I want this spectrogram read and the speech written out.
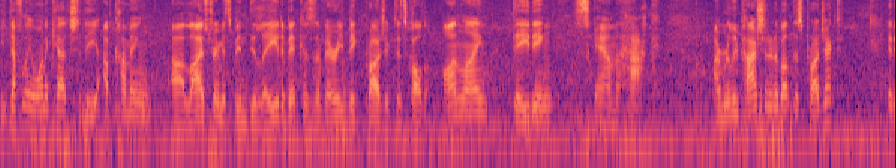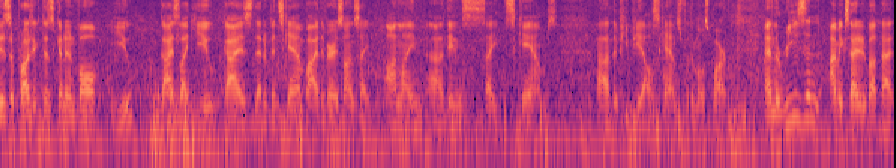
you definitely want to catch the upcoming uh, live stream. It's been delayed a bit because it's a very big project. It's called Online Dating Scam Hack. I'm really passionate about this project. It is a project that's going to involve you, guys like you, guys that have been scammed by the various on-site online uh, dating site scams, uh, the PPL scams for the most part. And the reason I'm excited about that,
